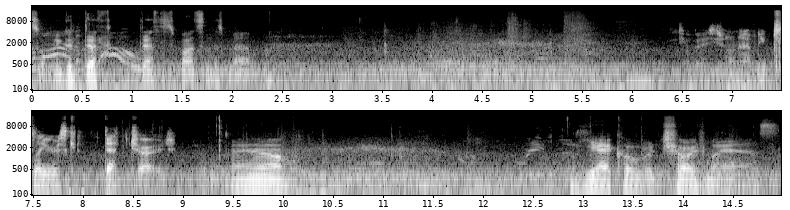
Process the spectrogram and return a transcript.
So many good death death spots in this map. You don't have any players can death charge. I know. Yeah, Cobra, charge my ass.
